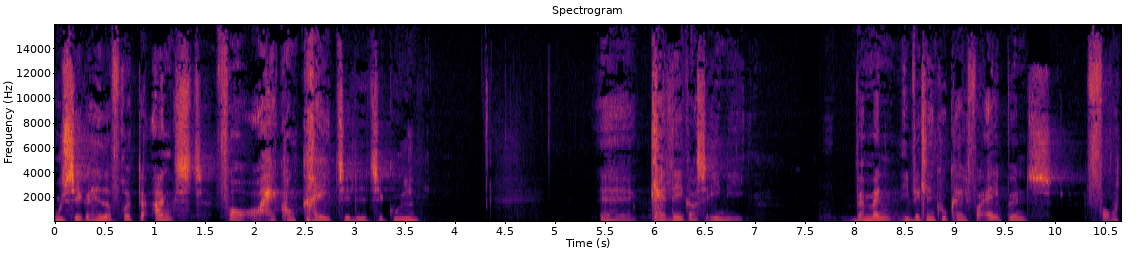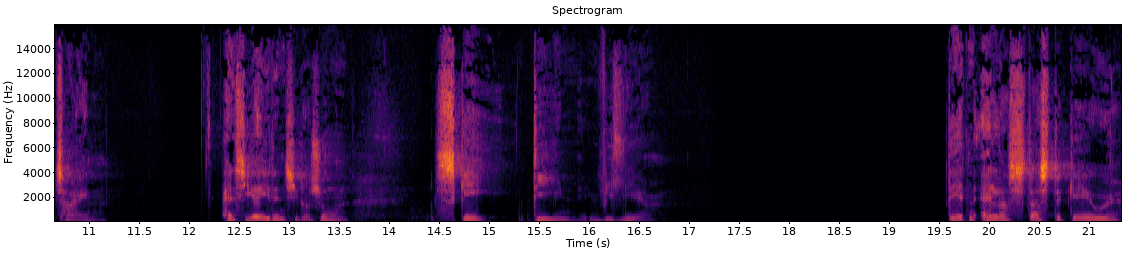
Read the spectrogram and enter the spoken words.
usikkerhed og frygt og angst for at have konkret tillid til Gud, øh, kan lægge os ind i. Hvad man i virkeligheden kunne kalde for al bøns fortegn. Han siger i den situation, ske din vilje. Det er den allerstørste gave,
